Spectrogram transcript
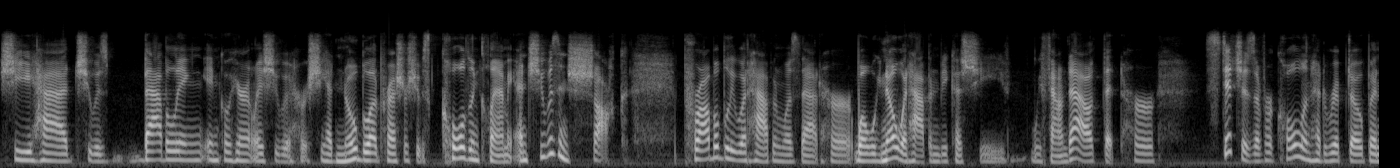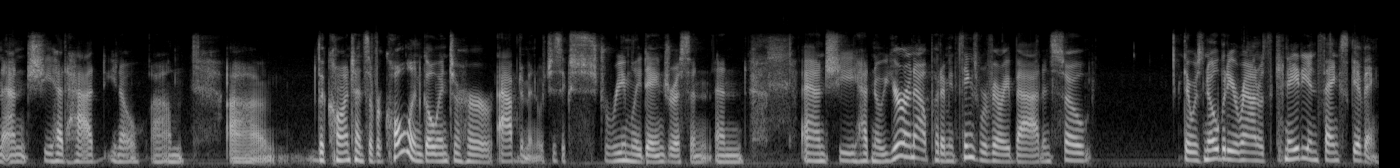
she had she was babbling incoherently. She her she had no blood pressure. She was cold and clammy, and she was in shock. Probably what happened was that her well, we know what happened because she we found out that her stitches of her colon had ripped open and she had had you know um, uh, the contents of her colon go into her abdomen which is extremely dangerous and and and she had no urine output i mean things were very bad and so there was nobody around. It was Canadian Thanksgiving,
